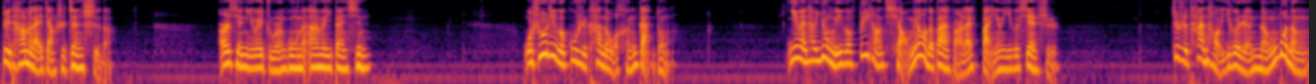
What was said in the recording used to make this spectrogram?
对他们来讲是真实的，而且你为主人公的安危担心。我说这个故事看得我很感动，因为他用了一个非常巧妙的办法来反映一个现实，就是探讨一个人能不能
